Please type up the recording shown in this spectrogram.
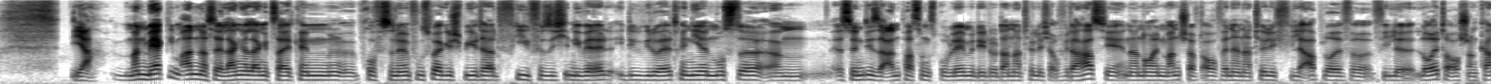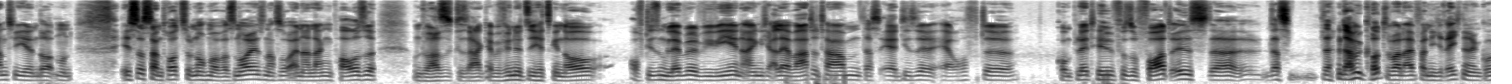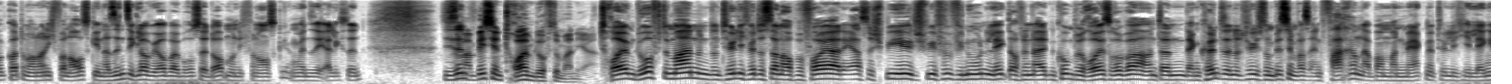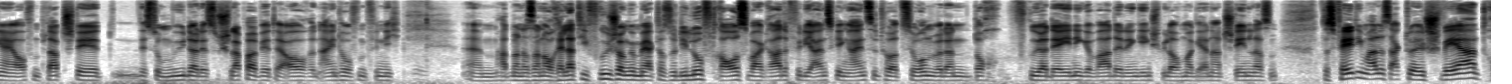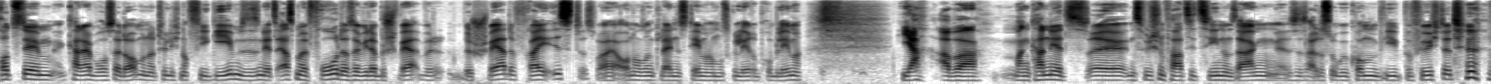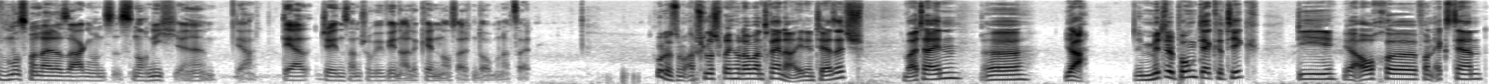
ja, man merkt ihm an, dass er lange, lange Zeit keinen äh, professionellen Fußball gespielt hat, viel für sich individuell trainieren musste. Ähm, es sind diese Anpassungsprobleme, die du dann natürlich auch wieder hast hier in der neuen Mannschaft, auch wenn er natürlich viele Abläufe, viele Leute auch schon kannte hier in Dortmund, ist das dann trotzdem nochmal was Neues nach so einer langen Pause. Und du hast es gesagt, er befindet sich jetzt genau auf diesem Level, wie wir ihn eigentlich alle erwartet haben, dass er diese erhoffte Kompletthilfe sofort ist. Das, damit konnte man einfach nicht rechnen, da konnte man auch nicht von ausgehen. Da sind sie, glaube ich, auch bei Borussia Dortmund nicht von ausgegangen, wenn sie ehrlich sind. Sie sind, Aber ein bisschen träumen durfte man ja. Träumen durfte man und natürlich wird es dann auch befeuert. Erstes Spiel, Spiel fünf Minuten, legt auf den alten Kumpel Reus rüber und dann, dann könnte natürlich so ein bisschen was entfachen. Aber man merkt natürlich, je länger er auf dem Platz steht, desto müder, desto schlapper wird er auch. In Eindhoven, finde ich, ähm, hat man das dann auch relativ früh schon gemerkt, dass so die Luft raus war, gerade für die 1 gegen 1 Situation, wo er dann doch früher derjenige war, der den Gegenspieler auch mal gerne hat stehen lassen. Das fällt ihm alles aktuell schwer, trotzdem kann er Borussia Dortmund natürlich noch viel geben. Sie sind jetzt erstmal froh, dass er wieder beschwer beschwerdefrei ist. Das war ja auch noch so ein kleines Thema, muskuläre Probleme. Ja, aber man kann jetzt äh, ein Zwischenfazit ziehen und sagen, es ist alles so gekommen wie befürchtet, muss man leider sagen. Und es ist noch nicht äh, ja, der Jaden Sancho, wie wir ihn alle kennen aus alten Dortmunder Zeiten. Gut, und zum Abschluss sprechen wir noch über den Trainer, Edin Terzic. Weiterhin, äh, ja, im Mittelpunkt der Kritik, die ja auch äh, von extern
